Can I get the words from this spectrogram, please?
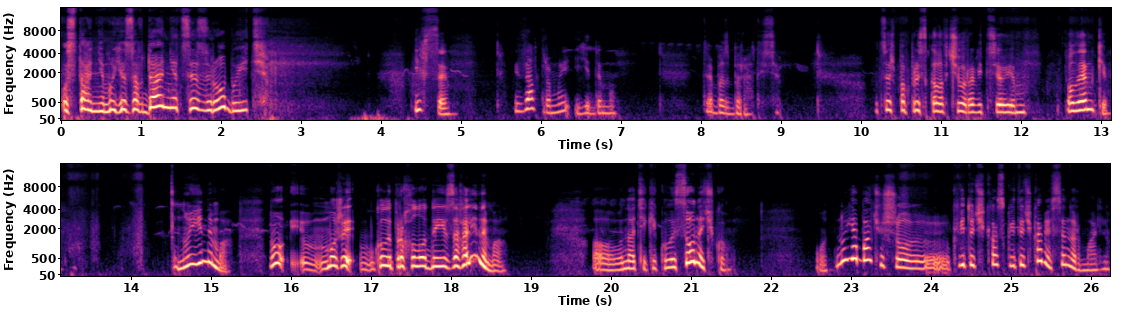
останнє моє завдання це зробити. І все. І завтра ми їдемо. Треба збиратися. Оце ж поприскала вчора від цієї Оленки. Ну, її нема. Ну, може, коли прохолодно, її взагалі нема. О, вона тільки коли сонечко. От. Ну, я бачу, що е, квіточка з квіточками все нормально.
